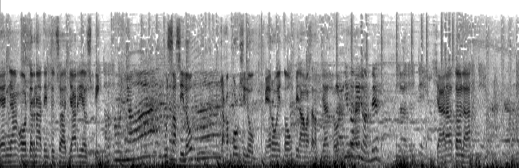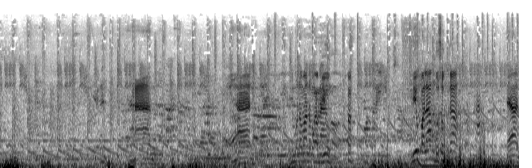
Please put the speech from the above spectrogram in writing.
Ayan nga ang order natin dito sa Jariel's Peak. Usa silog, tsaka pork silog. Pero itong pinakamasarap dyan. Tol. Hindi mo kayo order? Shout out tol ha. Yan. Yan. Tignan mo naman ang mga view. view pa lang, busog na. Ayan.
